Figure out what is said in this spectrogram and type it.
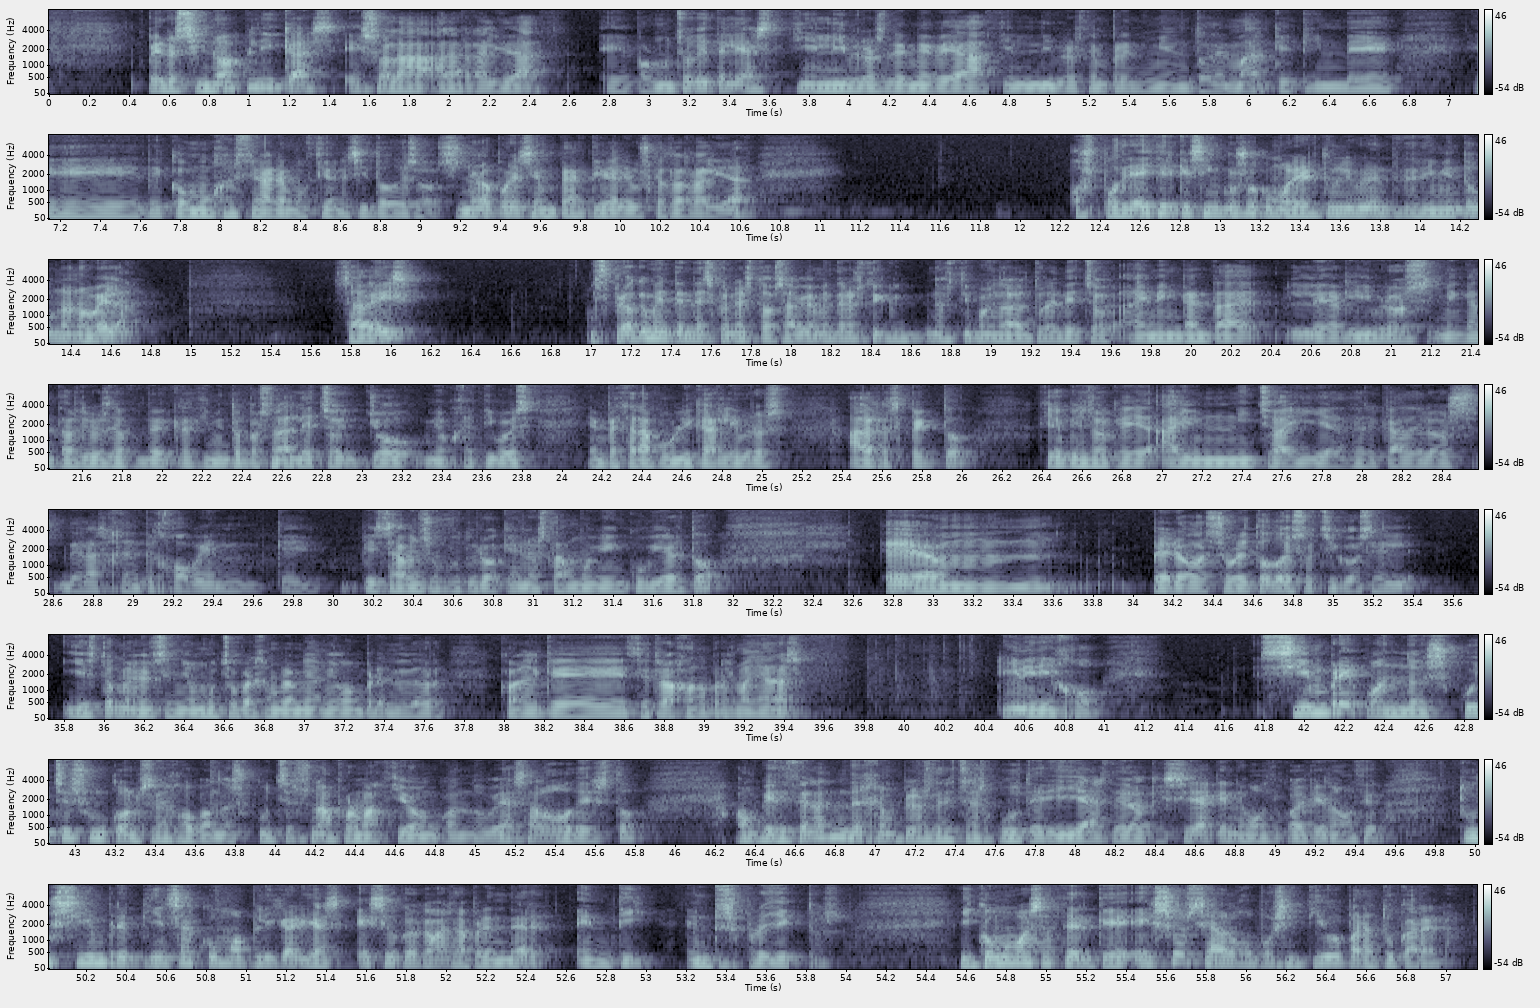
Pero si no aplicas eso a la, realidad, eh, por mucho que te leas 100 libros de MBA, 100 libros de emprendimiento, de marketing, de eh, de cómo gestionar emociones y todo eso, si no lo pones en práctica y le buscas la realidad, os podría decir que es incluso como leerte un libro de entretenimiento o una novela. ¿Sabéis? Espero que me entendáis con esto. O sea, obviamente no estoy, no estoy poniendo a la altura. De hecho, a mí me encanta leer libros y me encantan los libros de, crecimiento personal. De hecho, yo, mi objetivo es empezar a publicar libros al respecto. Que yo pienso que hay un nicho ahí acerca de, los, de la gente joven que piensa en su futuro que no está muy bien cubierto. Em, pero sobre todo eso, chicos, el y esto me lo enseñó mucho, por ejemplo, mi amigo emprendedor con el que estoy trabajando por las mañanas. Y me dijo, siempre cuando escuches un consejo, cuando escuches una formación, cuando veas algo de esto, aunque te estén haciendo ejemplos de estas guterías, de lo que sea que negocio, cualquier negocio, tú siempre piensa cómo aplicarías eso que acabas de aprender en ti, en tus proyectos. Y cómo vas a hacer que eso sea algo positivo para tu carrera.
